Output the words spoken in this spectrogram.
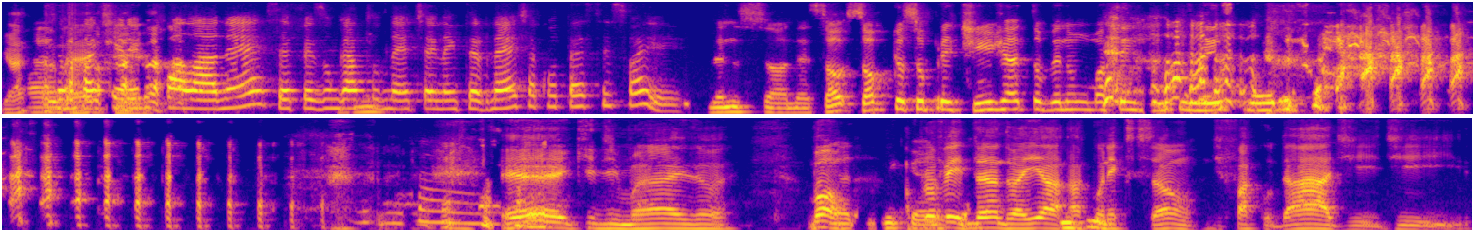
gato Você não tá querendo falar, né? Você fez um gato net aí na internet, acontece isso aí. Vendo só, né? Só, só porque eu sou pretinho, já tô vendo uma tendência nesse. é, que demais. Bom, aproveitando aí a, a conexão de faculdade, de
